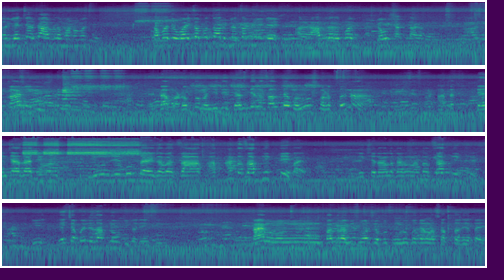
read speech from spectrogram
तर याच्यावर काय आपलं मनोमत आहे? का बा ते वैजापूर तालुक्याचा मी ते आमदार पद घेऊ शकता का? का नाही? झेंडा फडकतो म्हणजे ते जनतेला चालतं म्हणून फडकतोय ना. आता त्यांच्या जातीवर येऊन जे बोलताय का बा जात आता जात निघते बाय इलेक्शन आलं कारण आता जात निघते. की याच्या पहिले जात नव्हती का त्यांची? काय म्हणून पंधरा वीस वर्षापासून लोक त्यांना सत्ता देत आहेत?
